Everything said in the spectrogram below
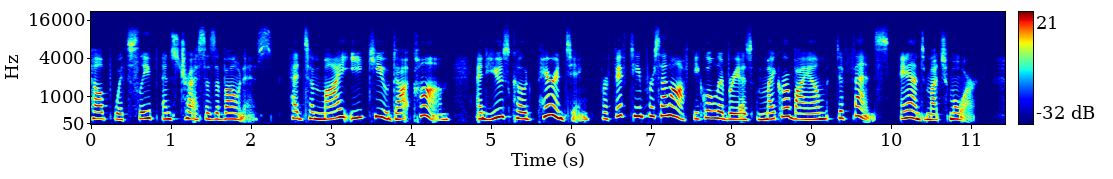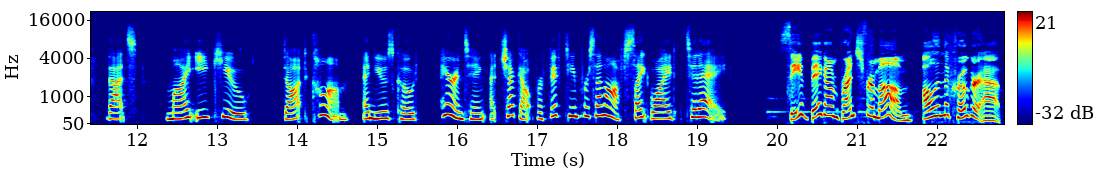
help with sleep and stress as a bonus. Head to myeq.com and use code parenting for 15% off Equilibria's microbiome defense and much more. That's myeq.com and use code parenting at checkout for 15% off site wide today. Save big on brunch for mom, all in the Kroger app.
